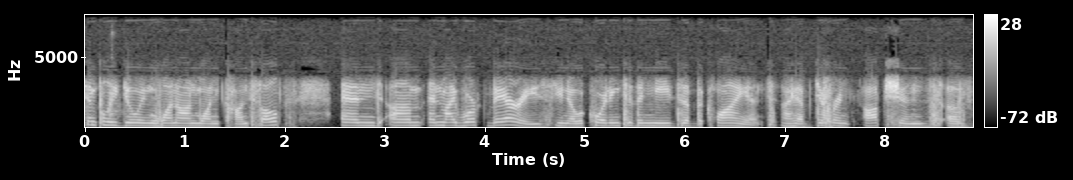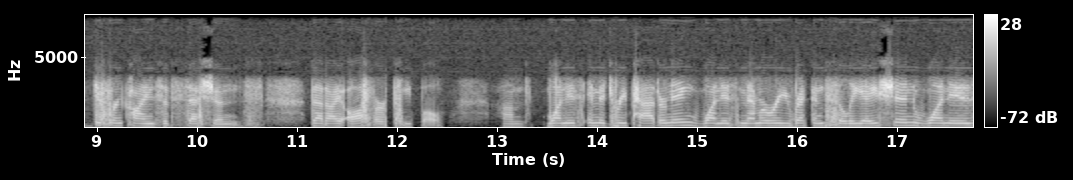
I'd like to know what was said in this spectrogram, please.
simply doing one-on-one consults, and um, and my work varies, you know, according to the needs of the client. I have different options of different kinds of sessions that I offer people. Um, one is image repatterning, one is memory reconciliation, one is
